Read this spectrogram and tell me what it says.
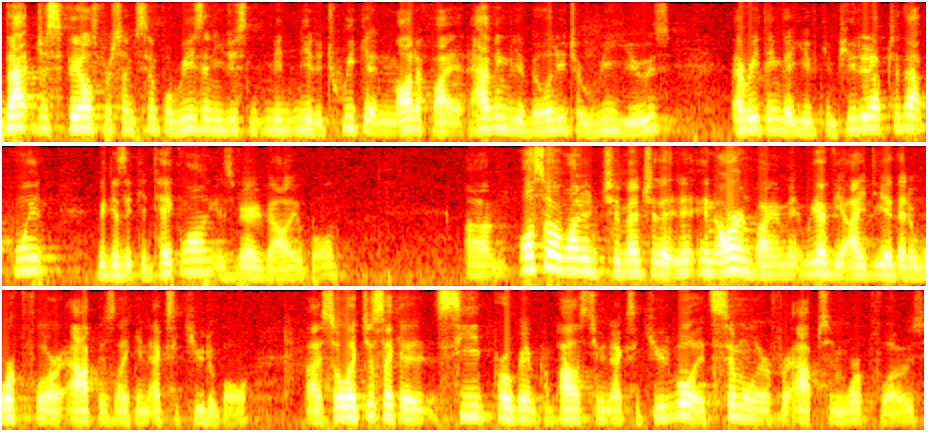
that just fails for some simple reason, you just need to tweak it and modify it, having the ability to reuse everything that you've computed up to that point, because it can take long, is very valuable. Um, also, I wanted to mention that in, our environment, we have the idea that a workflow or app is like an executable. Uh, so like just like a C program compiles to an executable, it's similar for apps and workflows.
